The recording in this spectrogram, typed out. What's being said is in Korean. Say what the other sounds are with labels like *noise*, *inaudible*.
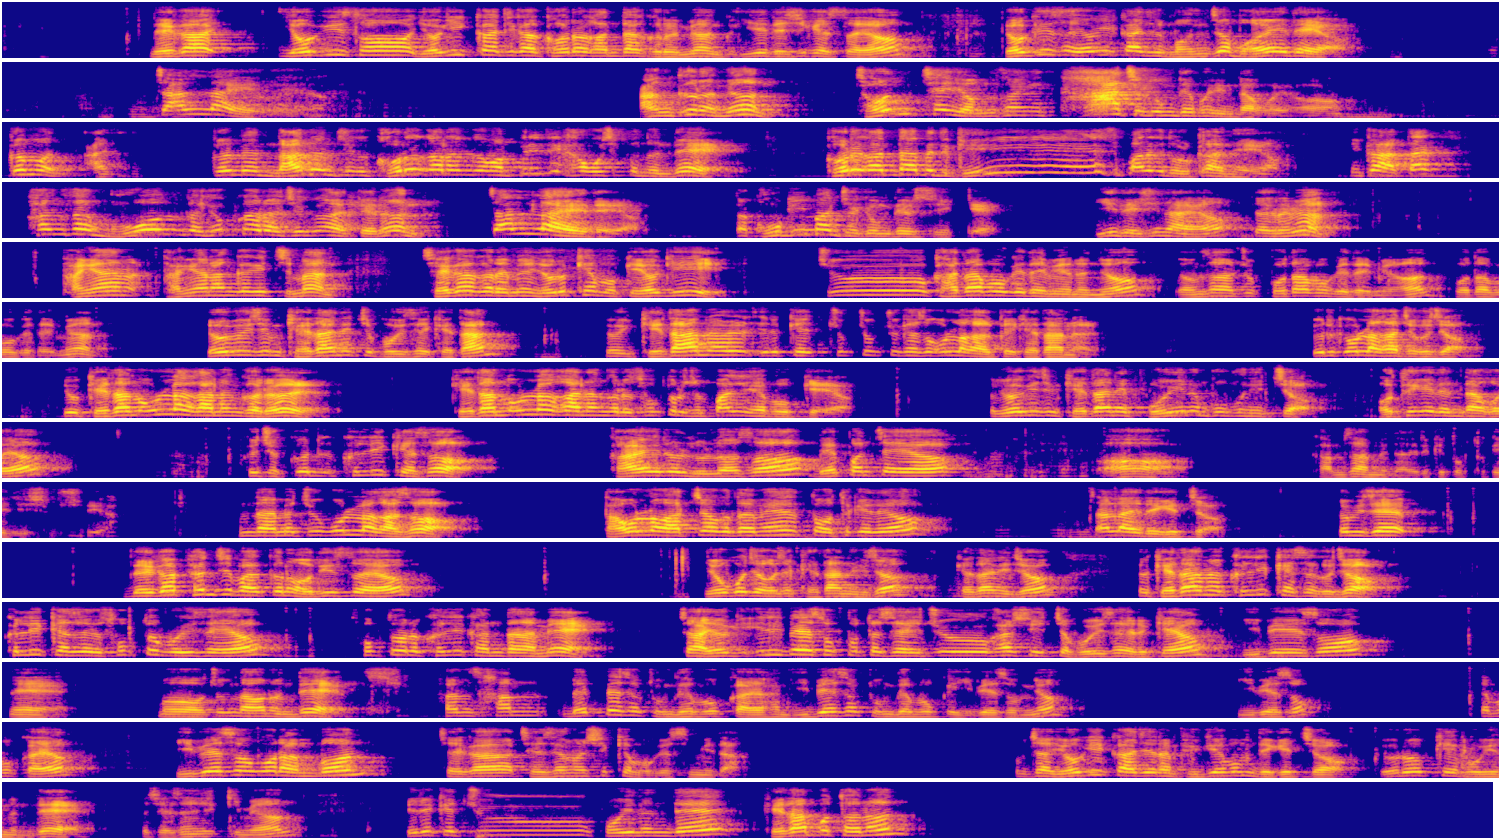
내가 여기서 여기까지가 걸어간다 그러면 이해되시겠어요? 여기서 여기까지 먼저 뭐 해야 돼요? 잘라야 돼요. 안 그러면 전체 영상이 다 적용돼 버린다고요. 그러면 아, 그러면 나는 지금 걸어가는 것만 삐리릭 하고 싶었는데 걸어간 다음에도 계속 빠르게 놀거 아니에요. 그러니까 딱 항상 무언가 효과를 적용할 때는 잘라야 돼요. 딱 거기만 적용될 수 있게 이해되시나요? 자 그러면 당연 당연한 거겠지만 제가 그러면 이렇게 해볼게요. 여기 쭉 가다 보게 되면은요 영상을 쭉 보다 보게 되면 보다 보게 되면 여기 지금 계단 있지 보이세요? 계단? 여기 계단을 이렇게 쭉쭉쭉 해서 올라갈 거예요 계단을. 이렇게 올라가죠 그죠? 이 계단 올라가는 거를 계단 올라가는 거를 속도를 좀 빨리 해볼게요. 여기 지금 계단이 보이는 부분 있죠? 어떻게 된다고요? 그렇죠. 클릭해서 가위를 눌러서 몇 번째요? 어 감사합니다 이렇게 똑똑해지실 줄이야 그 다음에 쭉 올라가서 다 올라왔죠 그 다음에 또 어떻게 돼요 잘라야 되겠죠 그럼 이제 내가 편집할 거는 어디 있어요? 요거죠, 그죠? 계단이죠? 계단이죠? 그 계단을 클릭해서, 그죠? 클릭해서 속도 보이세요? 속도를 클릭한 다음에, 자, 여기 1배속부터 제가 쭉 할 수 있죠? 보이세요? 이렇게요? 2배속, 네, 뭐 쭉 나오는데, 한 3, 몇 배속 정도 해볼까요? 한 2배속 정도 해볼까요? 2배속요? 2배속? 해볼까요? 2배속으로 한번 제가 재생을 시켜 보겠습니다. 자, 여기까지랑 비교해보면 되겠죠? 이렇게 보이는데, 재생시키면 이렇게 쭉 보이는데 계단부터는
